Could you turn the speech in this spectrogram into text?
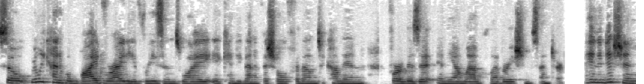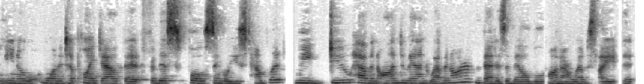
So, really, kind of a wide variety of reasons why it can be beneficial for them to come in for a visit in the MLab Collaboration Center. In addition, you know, wanted to point out that for this full single use template, we do have an on demand webinar that is available on our website that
